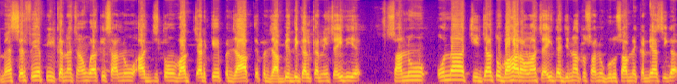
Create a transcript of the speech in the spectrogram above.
ਮੈਂ ਸਿਰਫ ਇਹ ਅਪੀਲ ਕਰਨਾ ਚਾਹੂੰਗਾ ਕਿ ਸਾਨੂੰ ਅੱਜ ਤੋਂ ਵੱਧ ਚੜ ਕੇ ਪੰਜਾਬ ਤੇ ਪੰਜਾਬੀਅਤ ਦੀ ਗੱਲ ਕਰਨੀ ਚਾਹੀਦੀ ਹੈ। ਸਾਨੂੰ ਉਹਨਾਂ ਚੀਜ਼ਾਂ ਤੋਂ ਬਾਹਰ ਆਉਣਾ ਚਾਹੀਦਾ ਜਿਨ੍ਹਾਂ ਤੋਂ ਸਾਨੂੰ ਗੁਰੂ ਸਾਹਿਬ ਨੇ ਕੱਢਿਆ ਸੀਗਾ।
